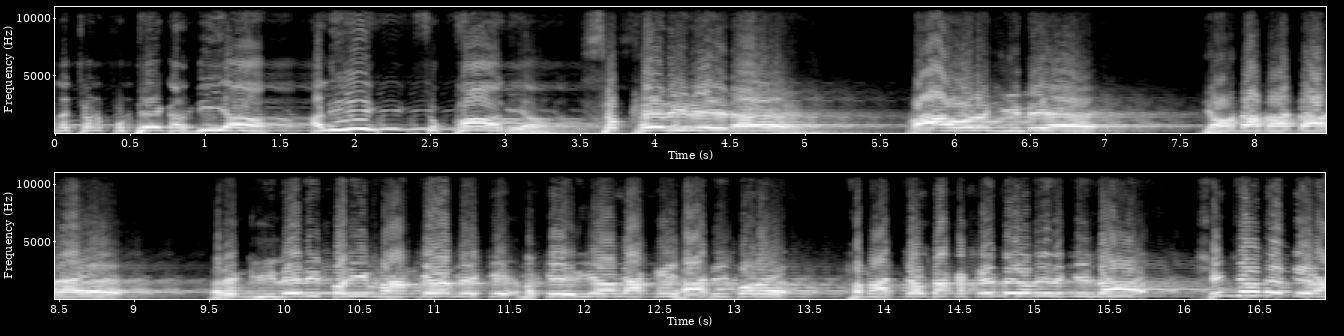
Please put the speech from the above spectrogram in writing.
ਲੱਛਣ ਪੁੱਠੇ ਕਰਦੀ ਆ। ਅਲੀ, ਸੁੱਖਾ ਆ ਗਿਆ। ਸੁੱਖੇ ਦੀ ਰੇੜ ਹੈ ਵਾਹ, ਉਹ ਰੰਗੀਲੇ ਹੈ ਜਿਉਂਦਾ ਵਾਦਾ ਰਹਿ। ਰੰਗੀਲੇ ਦੀ ਬੜੀ ਮੰਗ ਹੈ ਮੇਕੇ- ਮਕੇਰੀਆਂ ਲਾਕੀ ਹਾਜੀਪੁਰ। ਹਿਮਾਚਲ ਤੱਕ ਕਹਿੰਦੇ ਆ ਵੀ ਰੰਗੀਲਾ। ਸਿੰਘਾਂ ਦੇ ਘੇਰਾ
